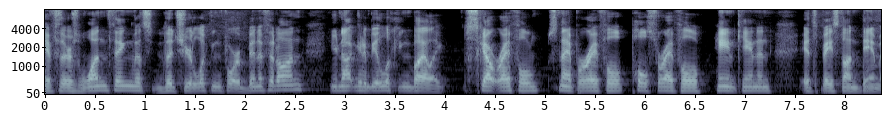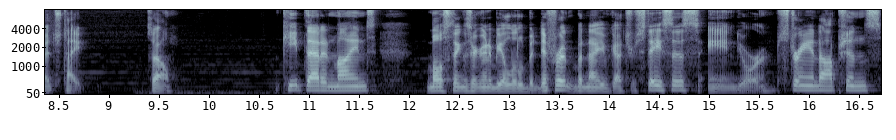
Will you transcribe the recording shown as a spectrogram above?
If there's one thing that's that you're looking for a benefit on, you're not going to be looking by like scout rifle, sniper rifle, pulse rifle, hand cannon. It's based on damage type. So keep that in mind. Most things are going to be a little bit different, but now you've got your stasis and your strand options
